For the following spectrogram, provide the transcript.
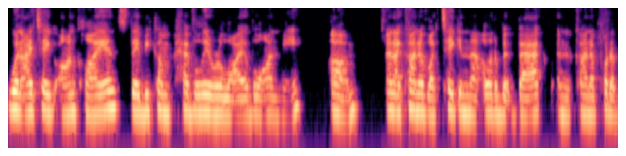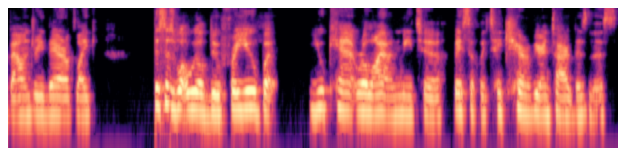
when I take on clients, they become heavily reliable on me. Um, and I kind of like taken that a little bit back and kind of put a boundary there of like, this is what we'll do for you, but you can't rely on me to basically take care of your entire business.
